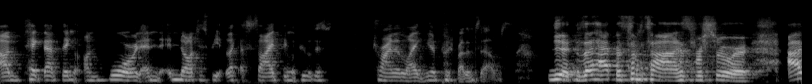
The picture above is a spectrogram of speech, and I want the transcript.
um, take that thing on board and, and not just be like a side thing that people just trying to like you know push by themselves. Yeah because that happens sometimes for sure. I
